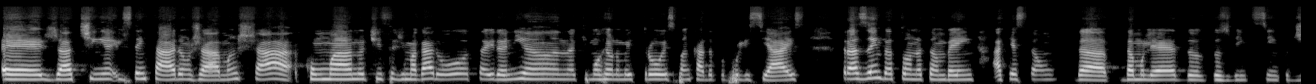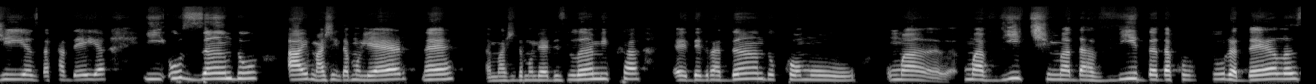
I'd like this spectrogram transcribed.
é, já tinha, eles tentaram já manchar com uma notícia de uma garota iraniana que morreu no metrô, espancada por policiais, trazendo à tona também a questão da, da mulher do, dos 25 dias da cadeia e usando a imagem da mulher, né, a imagem da mulher islâmica, é, degradando como uma, uma vítima da vida, da cultura delas,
